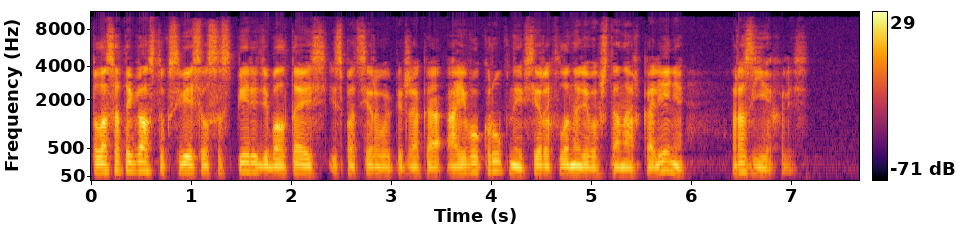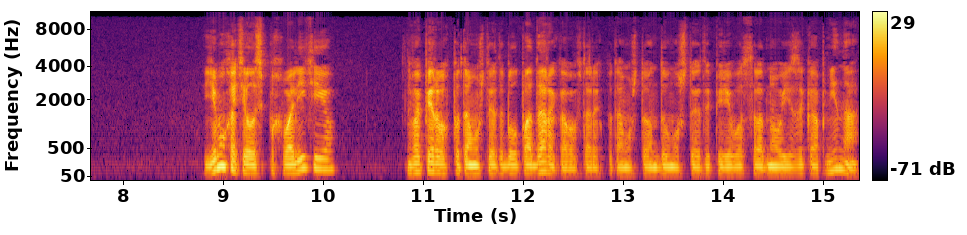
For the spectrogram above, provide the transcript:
полосатый галстук свесился спереди, болтаясь из-под серого пиджака, а его крупные в серых фланелевых штанах колени разъехались. Ему хотелось похвалить ее, во-первых, потому что это был подарок, а во-вторых, потому что он думал, что это перевод с родного языка Пнина.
